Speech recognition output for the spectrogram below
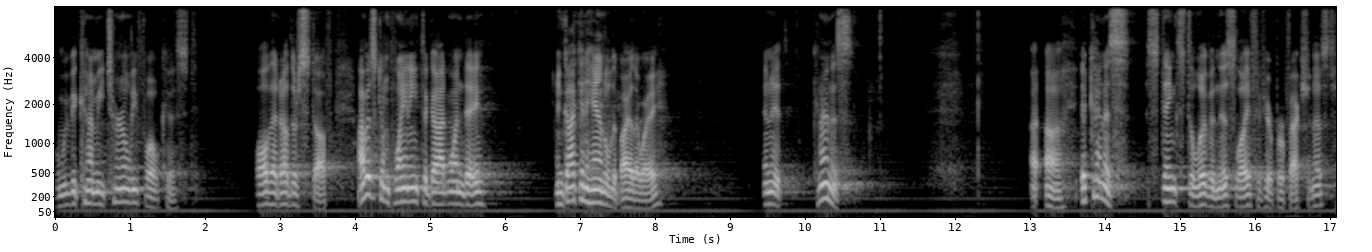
When we become eternally focused, all that other stuff. I was complaining to God one day, and God can handle it, by the way. And it kind of, uh, uh, it kind of stinks to live in this life if you're a perfectionist.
